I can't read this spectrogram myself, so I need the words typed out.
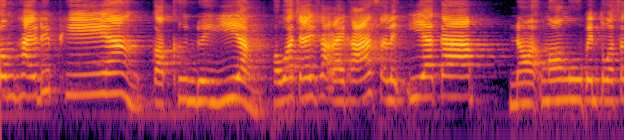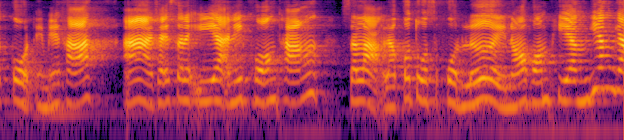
ลงท้ายด้วยเพียง ก็ขึ้นด้วยเยี่ยง เพราะว่าใช้อะไรคะสระเอียกับนององูเป็นตัวสะกดเห็นไหมคะอ่าใช้สระเอียอันนี้คล้องทั้งสระแล้วก็ตัวสะกดเลยเนาะพร้อมเพียงเยี่ยงย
